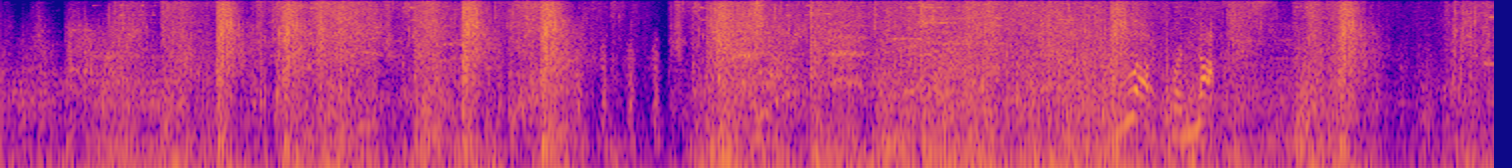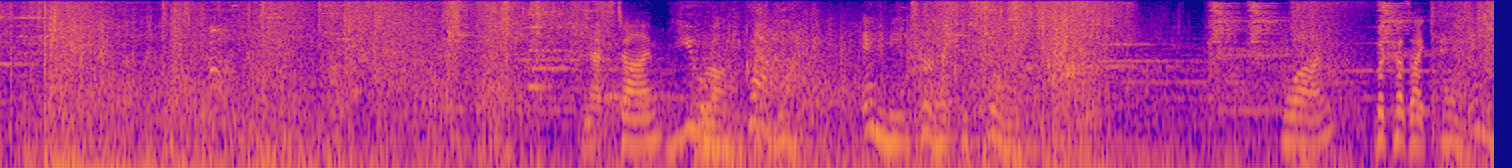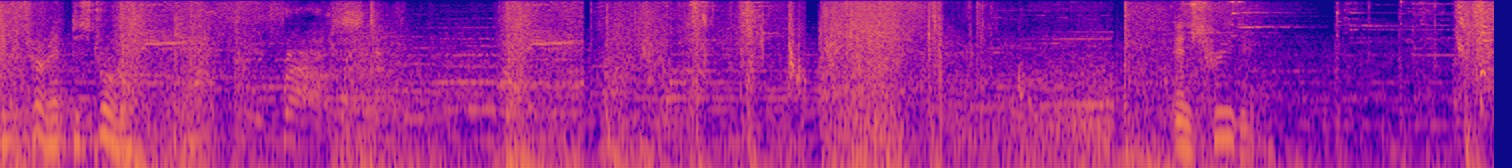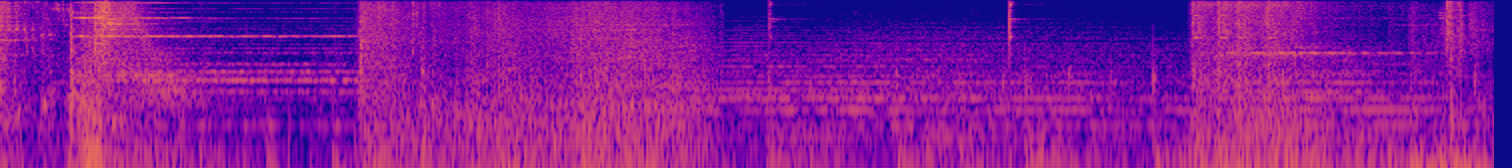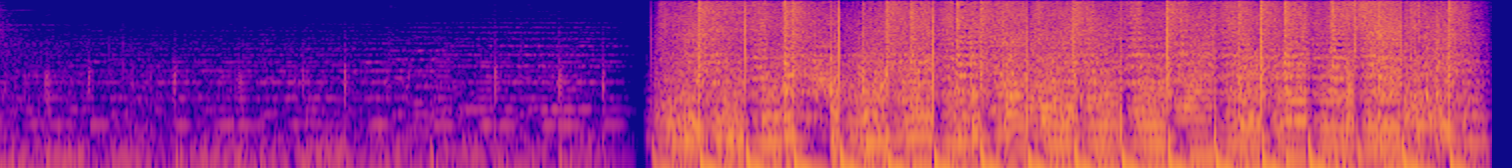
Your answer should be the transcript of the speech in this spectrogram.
Time, You run. are godlike. Enemy turret destroyed. Why? Because I can. Enemy turret destroyed. Fast. Intriguing.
